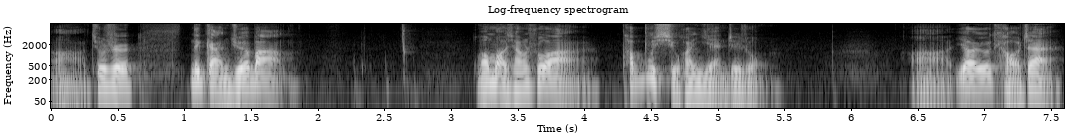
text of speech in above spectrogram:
啊，就是那感觉吧。王宝强说啊，他不喜欢演这种，啊，要有挑战。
